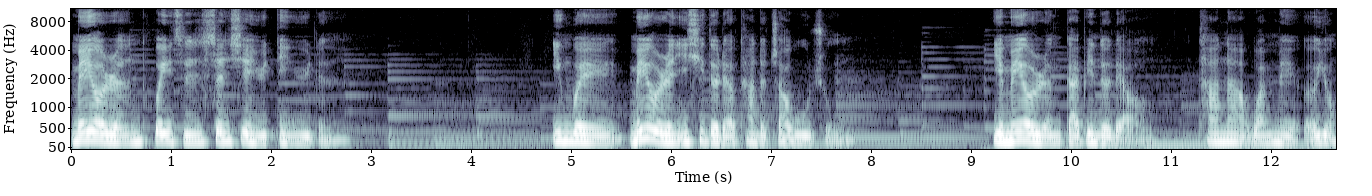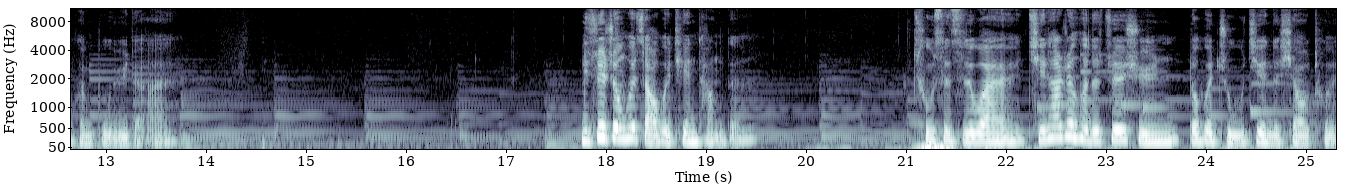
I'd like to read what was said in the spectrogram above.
没有人会一直深陷于地狱的，因为没有人遗弃得了他的造物主，也没有人改变得了他那完美而永恒不渝的爱。你最终会找回天堂的。除此之外，其他任何的追寻都会逐渐的消退，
